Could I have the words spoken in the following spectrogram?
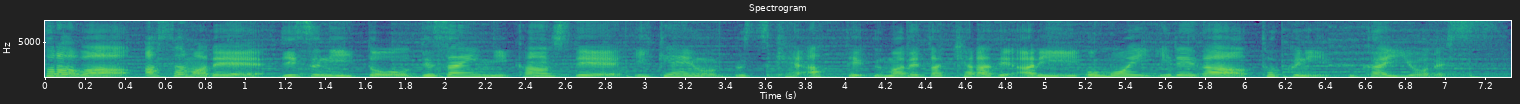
空は朝までディズニーとデザインに関して意見をぶつけ合って生まれたキャラであり、思い入れが特に深いようです。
